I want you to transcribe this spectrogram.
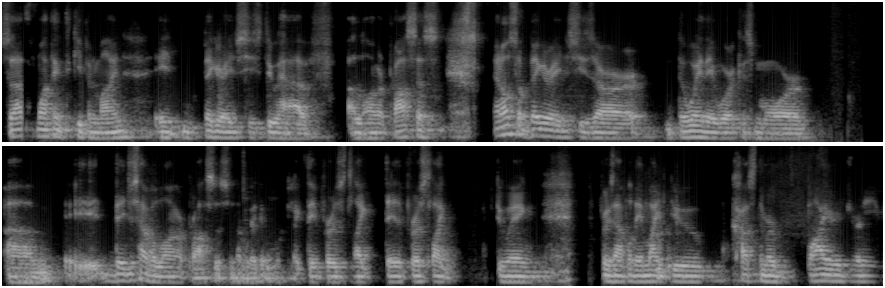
So that's one thing to keep in mind. A, bigger agencies do have a longer process, and also bigger agencies are the way they work is more. Um, it, they just have a longer process in the way they work. Like they first like they first like doing for example, they might do customer buyer journey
